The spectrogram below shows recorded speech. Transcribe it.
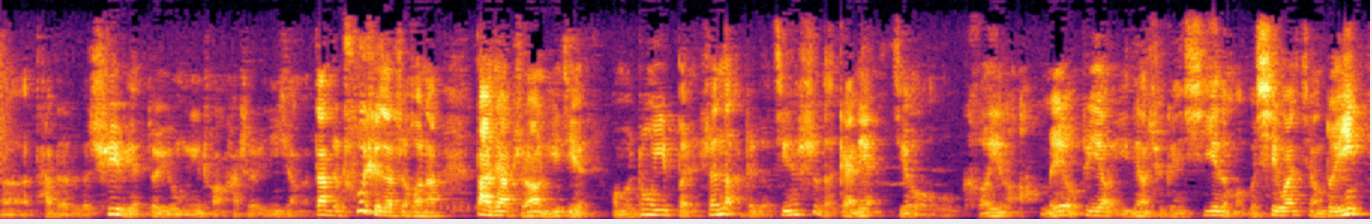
呃它的这个区别，对于我们临床还是有影响的。但是初学的时候呢，大家只要理解我们中医本身的这个经世的概念就可以了啊，没有必要一定要去跟西医的某个器官相对应。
